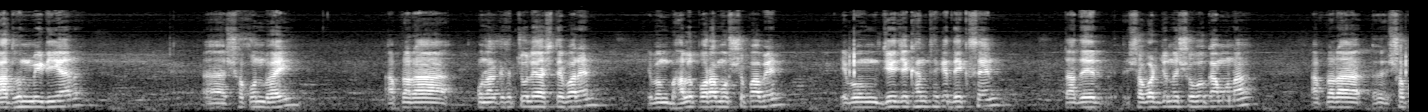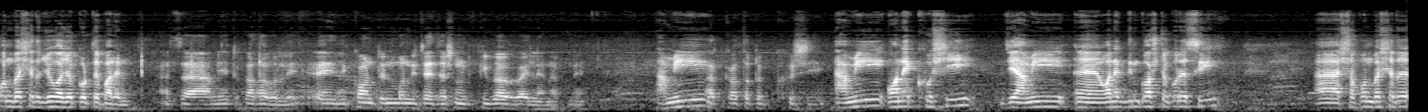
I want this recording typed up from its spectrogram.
বাঁধন মিডিয়ার স্বপন ভাই আপনারা ওনার কাছে চলে আসতে পারেন এবং ভালো পরামর্শ পাবেন এবং যে যেখান থেকে দেখছেন তাদের সবার জন্য শুভকামনা। আপনারা স্বপন ভাইয়ের সাথে যোগাযোগ করতে পারেন। আচ্ছা আমি একটু কথা বলি। এই যে কন্টেন্ট মনিটাইজেশন কীভাবে পাইলেন আপনি? আমি কতটুকু খুশি? আমি অনেক খুশি যে আমি অনেক দিন কষ্ট করেছি। স্বপন ভাইয়ের সাথে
